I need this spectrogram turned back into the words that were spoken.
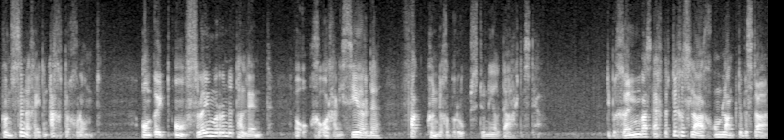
kunsinnigheid en agtergrond om uit ons sluimerende talent 'n georganiseerde vakkundige beroepstoneel daar te stel. Die begin was egter te geslaag om lank te bestaan.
